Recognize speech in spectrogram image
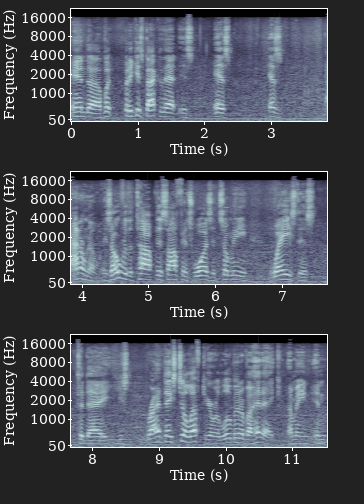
and uh, but but it gets back to that is as as I don't know, as over the top this offense was in so many ways this today, you, Ryan Day still left here with a little bit of a headache. I mean, in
